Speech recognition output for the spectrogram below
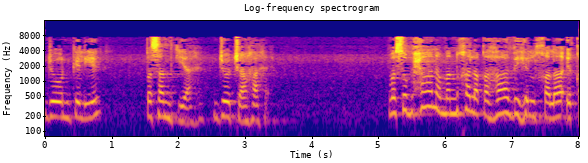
جو ان کے لیے پسند کیا ہے، جو چاہا ہے۔ وہ سبحان من خلق هذه الخلائق،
